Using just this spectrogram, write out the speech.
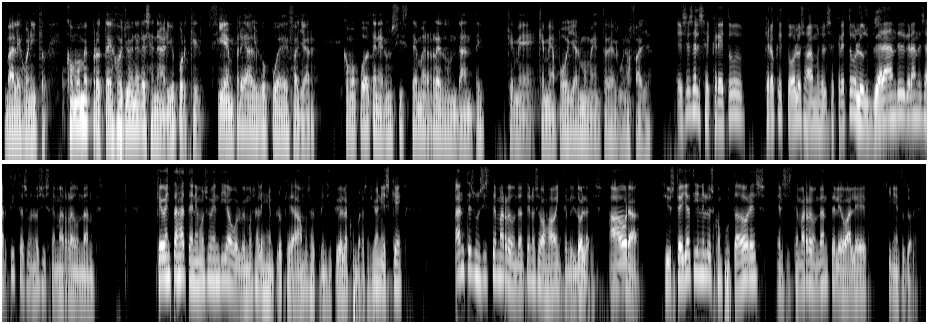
Vale, Juanito. ¿Cómo me protejo yo en el escenario? Porque siempre algo puede fallar. ¿Cómo puedo tener un sistema redundante que me, que me apoya al momento de alguna falla. Ese es el secreto, creo que todos lo sabemos, el secreto de los grandes, grandes artistas son los sistemas redundantes. ¿Qué ventaja tenemos hoy en día? Volvemos al ejemplo que dábamos al principio de la conversación y es que antes un sistema redundante no se bajaba 20 mil dólares. Ahora, Si usted ya tiene los computadores, el sistema redundante le vale 500 dólares.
